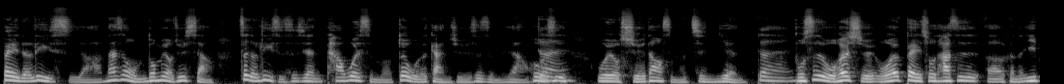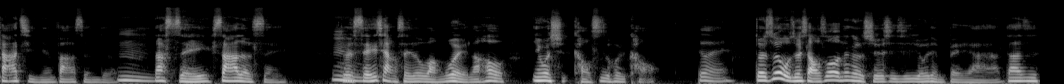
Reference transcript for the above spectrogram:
背的历史啊，但是我们都没有去想这个历史事件它为什么对我的感觉是怎么样，或者是我有学到什么经验。对，不是我会学，我会背说它是呃可能一八几年发生的。嗯，那谁杀了谁？对，谁抢谁的王位？然后因为考试会考。对。对，所以我觉得小时候那个学习其实有点悲哀啊，但是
